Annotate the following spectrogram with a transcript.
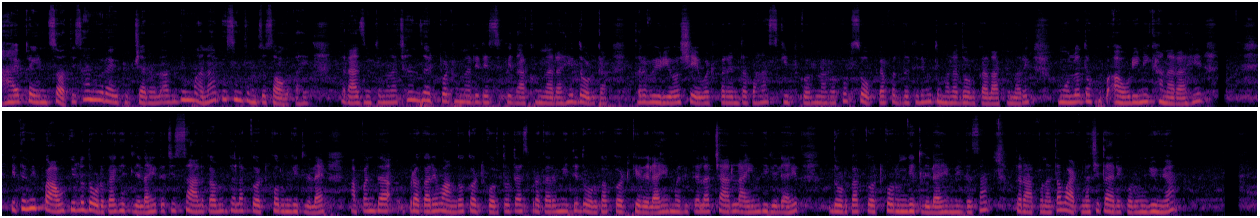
हाय friends Swati सानविरा YouTube channel अगदी मनापासून तुमचं स्वागत आहे. तर आज मी तुम्हाला छान झटपट होणारी रेसिपी दाखवणार आहे दोडका. तर व्हिडिओ शेवटपर्यंत पहा स्किप करू नका. खूप सोप्या पद्धतीने मी तुम्हाला दोडका दाखवणार आहे. मुलं तर खूप आवडीने खाणार आहे. इथे मी पाव किलो दोडका घेतलेला आहे. त्याची साल काढून त्याला कट करून घेतलेला आहे. आपण त्या प्रकारे वांगं कट करतो. त्याच प्रकारे मी इथे दोडका कट केलेला आहे. मध्ये त्याला चार लाईन दिलेल्या आहेत. दोडका कट करून घेतलेला आहे मी तसा. तर आपण आता वाटणाची तयारी करून घेऊया.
